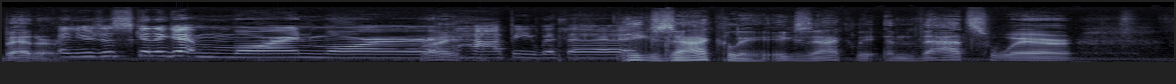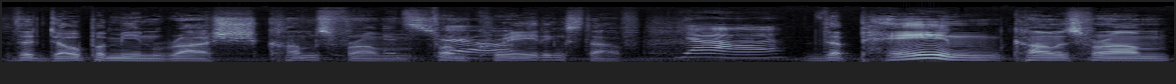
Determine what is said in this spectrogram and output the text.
better. And you're just gonna get more and more Right. happy with it. Exactly, exactly, and that's where the dopamine rush comes from from creating stuff. Yeah. The pain comes from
